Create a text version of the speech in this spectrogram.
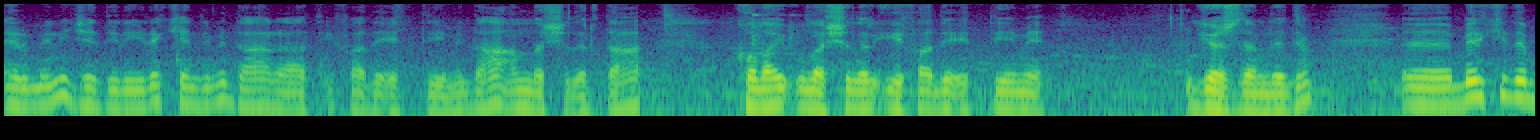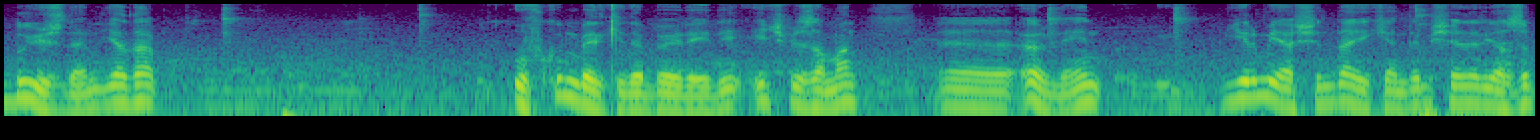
Ermenice diliyle kendimi daha rahat ifade ettiğimi, daha anlaşılır, daha kolay ulaşılır ifade ettiğimi gözlemledim. E, belki de bu yüzden ya da ufkum belki de böyleydi. Hiçbir zaman e, örneğin 20 yaşındayken de bir şeyler yazıp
